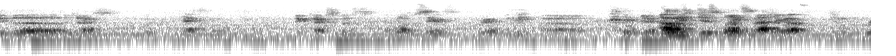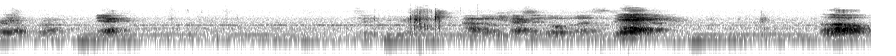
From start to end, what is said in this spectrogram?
Legit the, the text. Text. Nick texted us. I was upstairs. Right. Uh, yeah. I was just playing Smash. I got railed from. Nick? I don't know, he texted both of us. Nick! Hello?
